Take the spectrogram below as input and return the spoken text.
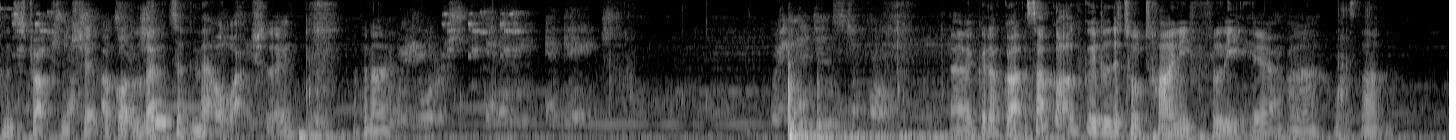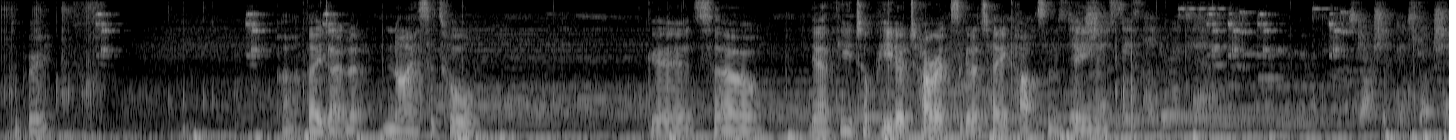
construction ship. I've got loads of metal actually, haven't I? Uh, good. I've got so I've got a good little tiny fleet here, haven't I? What's that? Debris. Oh, they don't look nice at all. Good. So yeah, a few torpedo turrets are gonna take out some things. is under attack. Starship construction.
